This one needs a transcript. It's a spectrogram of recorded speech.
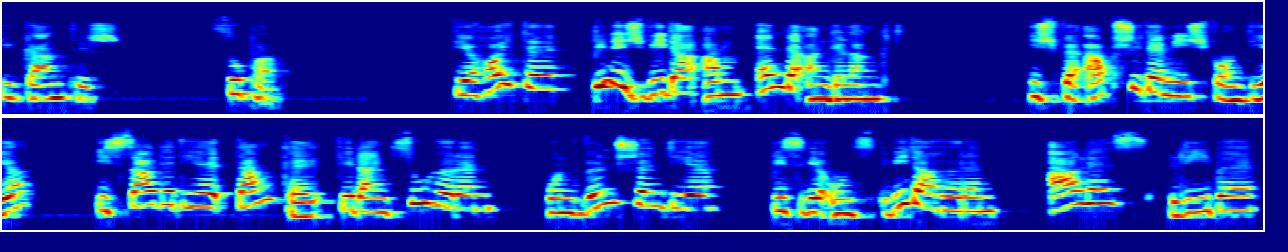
gigantisch. Super. Für heute bin ich wieder am Ende angelangt. Ich verabschiede mich von dir. Ich sage dir Danke für dein Zuhören und wünsche dir, bis wir uns wiederhören, alles Liebe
